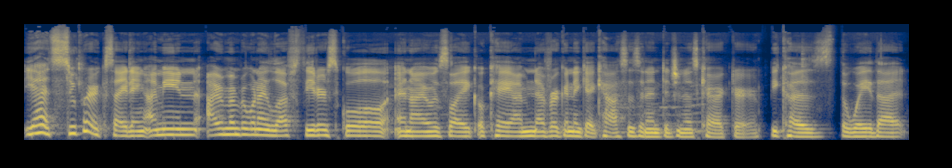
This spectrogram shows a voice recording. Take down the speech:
Yeah, it's super exciting. I mean, I remember when I left theater school and I was like, okay, I'm never going to get cast as an indigenous character because the way that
